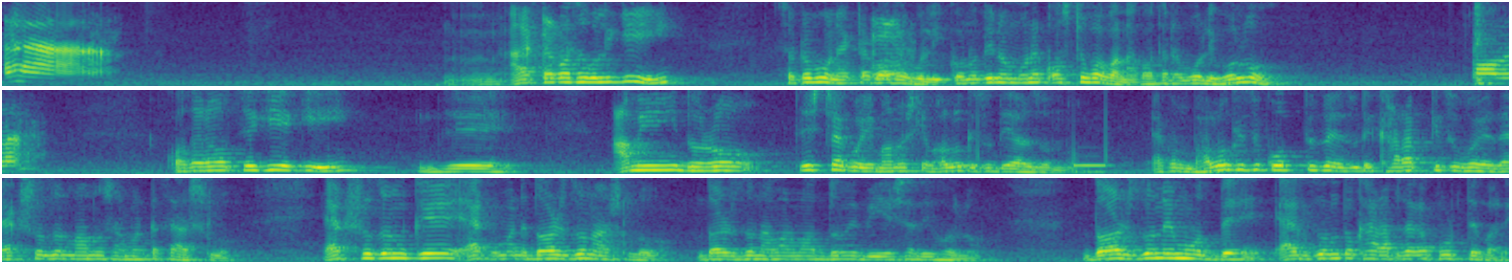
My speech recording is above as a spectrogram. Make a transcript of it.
হ্যাঁ। আর একটা কথা বলি কি? ছোট বোন একটা কথা বলি। কোনোদিনও মনে কষ্ট পাবা না কথাটা বলি বলব? কথাটা হচ্ছে গিয়ে কি? যে আমি ধরো চেষ্টা করি মানুষকে ভালো কিছু দেওয়ার জন্য। এখন ভালো কিছু করতে যেয়ে যদি খারাপ কিছু হয়ে যায় একশো জন মানুষ আমার কাছে আসলো। একশো জনকে এক মানে দশজন আসলো দশজন আমার মাধ্যমে বিয়ে শাদী হলো। দশ জনের মধ্যে একজন তো খারাপ জায়গা পড়তে পারে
